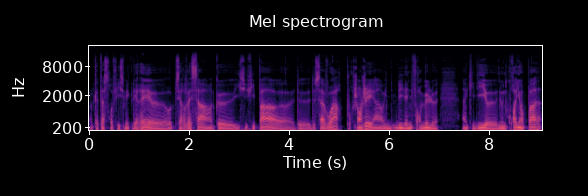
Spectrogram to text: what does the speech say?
dans le catastrophisme éclairé, euh, observait ça, hein, qu'il ne suffit pas euh, de, savoir pour changer. Hein. Il, a une formule hein, qui dit Nous ne croyons pas,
